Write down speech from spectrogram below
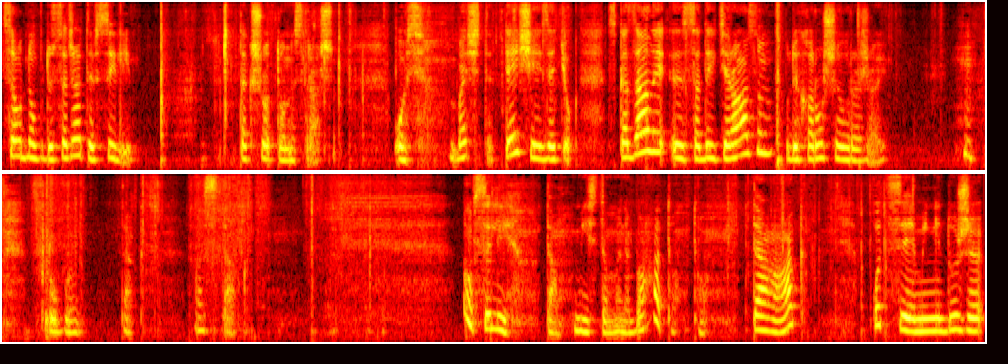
все одно буду саджати в селі. Так що то не страшно. Ось, бачите, те ще й затьок. Сказали, е, садити разом, буде хороший урожай. Спробуємо. Так, ось так. Ну, в селі там міста в мене багато. То. Так, оце мені дуже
